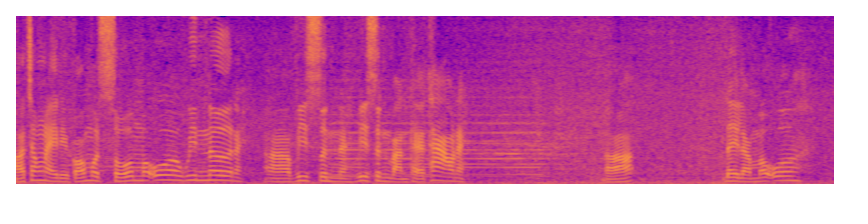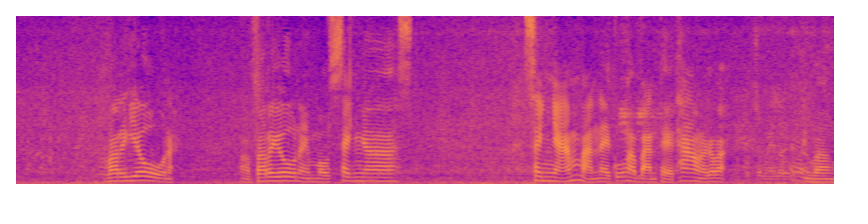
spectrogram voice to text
ở trong này thì có một số mẫu ờ, Winner này à, Vision này Vision bản thể thao này. Đó. Đây là mẫu ờ, Vario này. À, Vario này màu xanh uh, xanh nhám bản này cũng là bản thể thao này các bạn. Vâng.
